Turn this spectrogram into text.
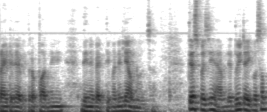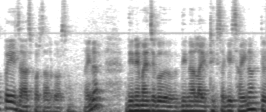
क्राइटेरियाभित्र पर्ने दिने व्यक्ति पनि ल्याउनुहुन्छ। त्यसपछि हामीले दुइटैको सबै जाँच पर्चाल गर्छौँ होइन? दिने मान्छेको दिनलाई ठिक छ कि छैन त्यो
